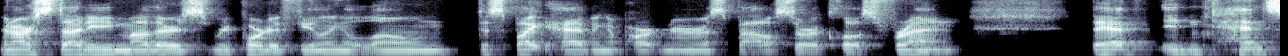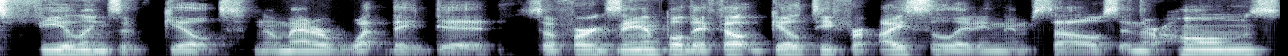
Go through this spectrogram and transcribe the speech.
In our study, mothers reported feeling alone despite having a partner, a spouse, or a close friend they had intense feelings of guilt no matter what they did. So, for example, they felt guilty for isolating themselves in their homes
